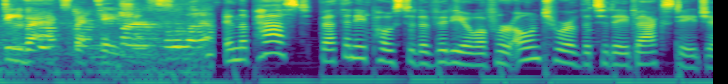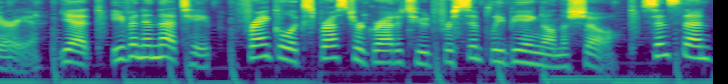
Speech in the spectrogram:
diva expectations. In the past, Bethenny posted a video of her own tour of the Today backstage area. Yet, even in that tape, Frankel expressed her gratitude for simply being on the show. Since then,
